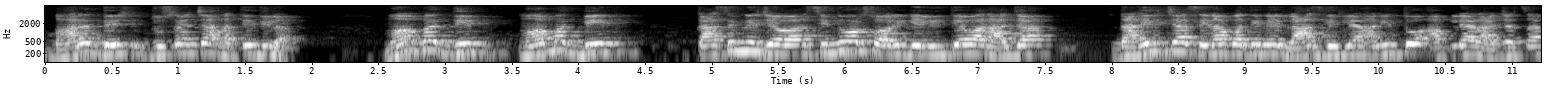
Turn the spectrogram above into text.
भारत देश दुसऱ्यांच्या हाती दिला. मोहम्मद दिन मोहम्मद बिन कासिमने जेव्हा सिंधूवर स्वारी केली तेव्हा राजा दाहिरच्या सेनापतीने लाच घेतल्या आणि तो आपल्या राजाचा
